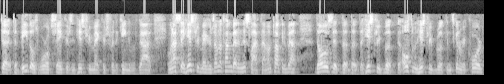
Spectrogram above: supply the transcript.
to, to be those world shakers and history makers for the kingdom of God. And when I say history makers, I'm not talking about in this lifetime. I'm talking about those that the, the, the history book, the ultimate history book, and it's going to record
